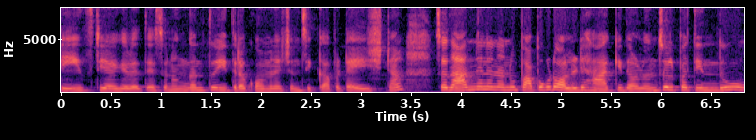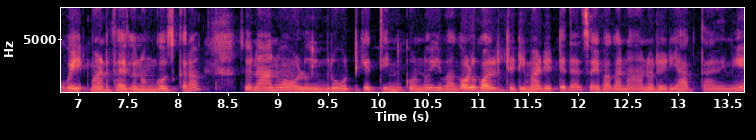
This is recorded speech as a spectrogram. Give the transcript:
ಟೇಸ್ಟಿಯಾಗಿರುತ್ತೆ ಸೊ ನನಗಂತೂ ಈ ಥರ ಕಾಂಬಿನೇಷನ್ ಸಿಕ್ಕಾಪಟ್ಟೆ ಇಷ್ಟ. ಸೊ ಅದಾದಮೇಲೆ ನಾನು ಪಾಪ ಕೂಡ ಆಲ್ರೆಡಿ ಹಾಕಿದವಳು ಒಂದು ಸ್ವಲ್ಪ ತಿಂದು ವೆಯ್ಟ್ ಮಾಡ್ತಾಯಿದ್ಲು ನನಗೋಸ್ಕರ ಸೊ ನಾನು, ಅವಳು ಇಬ್ಬರು ಒಟ್ಟಿಗೆ ತಿಂದ್ಕೊಂಡು ಇವಾಗ ಅವಳಿಗೆ ಆಲ್ರೆಡಿ ರೆಡಿ ಮಾಡಿಟ್ಟಿದ್ದೆ. ಸೊ ಇವಾಗ ನಾನು ರೆಡಿ ಆಗ್ತಾ ಇದ್ದೀನಿ.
